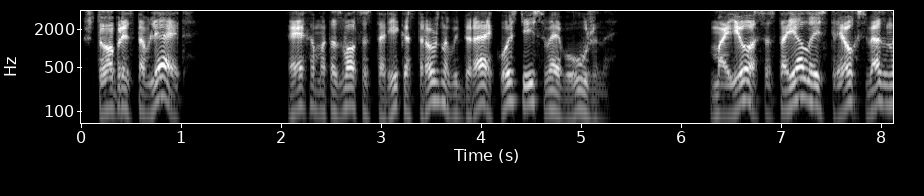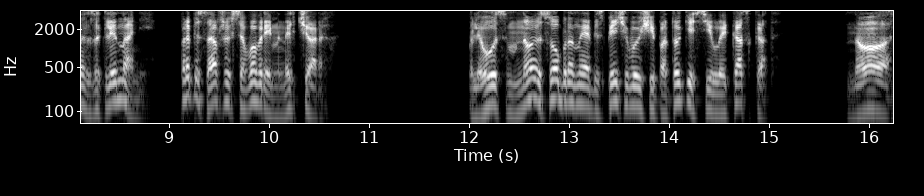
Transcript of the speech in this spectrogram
«Что представляет?» Эхом отозвался старик, осторожно выбирая кости из своего ужина. «Мое состояло из трех связанных заклинаний, прописавшихся во временных чарах. Плюс мною собранные обеспечивающие потоки силой каскад. Но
